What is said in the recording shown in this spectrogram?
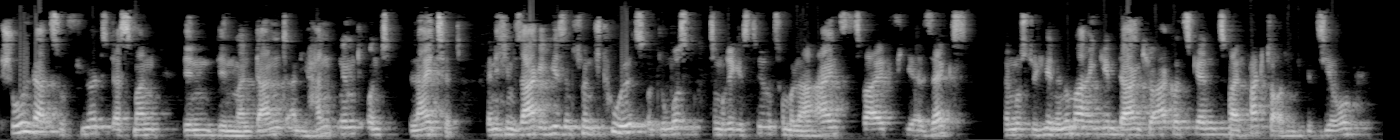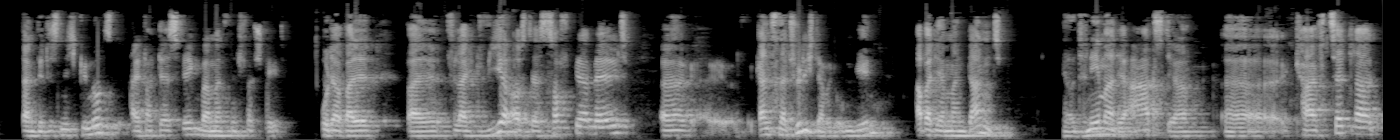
schon dazu führt, dass man den, den Mandant an die Hand nimmt und leitet. Wenn ich ihm sage, hier sind fünf Tools und du musst zum Registrierungsformular eins, zwei, vier, sechs, dann musst du hier eine Nummer eingeben, da einen QR-Code scannen, Zwei-Faktor-Authentifizierung, dann wird es nicht genutzt. Einfach deswegen, weil man es nicht versteht. Oder weil, weil vielleicht wir aus der Softwarewelt äh, ganz natürlich damit umgehen, aber der Mandant, der Unternehmer, der Arzt, der äh, Kfzler,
